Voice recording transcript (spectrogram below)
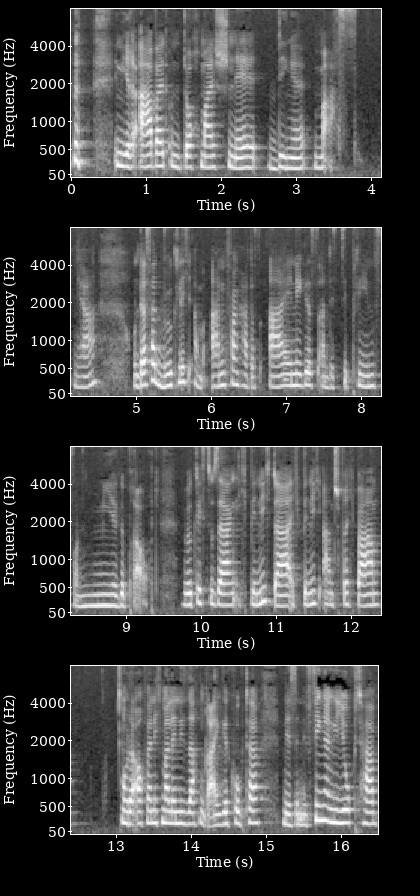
in ihre Arbeit und doch mal schnell Dinge machst. Ja, und das hat wirklich am Anfang hat das einiges an Disziplin von mir gebraucht. Wirklich zu sagen, ich bin nicht da, ich bin nicht ansprechbar, oder auch wenn ich mal in die Sachen reingeguckt habe, mir es in den Fingern gejuckt habe,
